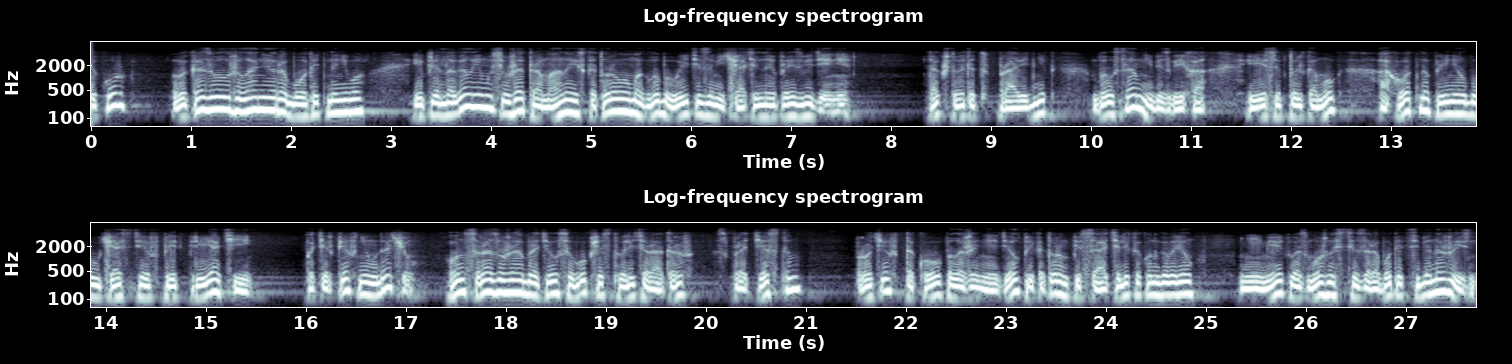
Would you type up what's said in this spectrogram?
Мирекур выказывал желание работать на него и предлагал ему сюжет романа, из которого могло бы выйти замечательное произведение. Так что этот праведник был сам не без греха, и если б только мог, охотно принял бы участие в предприятии. Потерпев неудачу, он сразу же обратился в общество литераторов с протестом против такого положения дел, при котором писатели, как он говорил, не имеют возможности заработать себе на жизнь.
